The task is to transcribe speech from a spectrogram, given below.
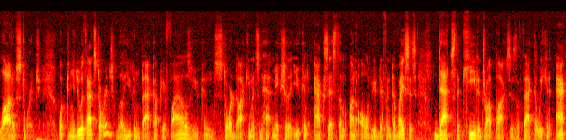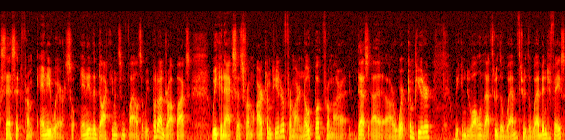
lot of storage. What can you do with that storage? Well, you can back up your files, you can store documents and make sure that you can access them on all of your different devices. That's the key to Dropbox is the fact that we can access it from anywhere. So any of the documents and files that we put on Dropbox, we can access from our computer, from our notebook, from our desk, uh, our work computer. We can do all of that through the web, through the web interface,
